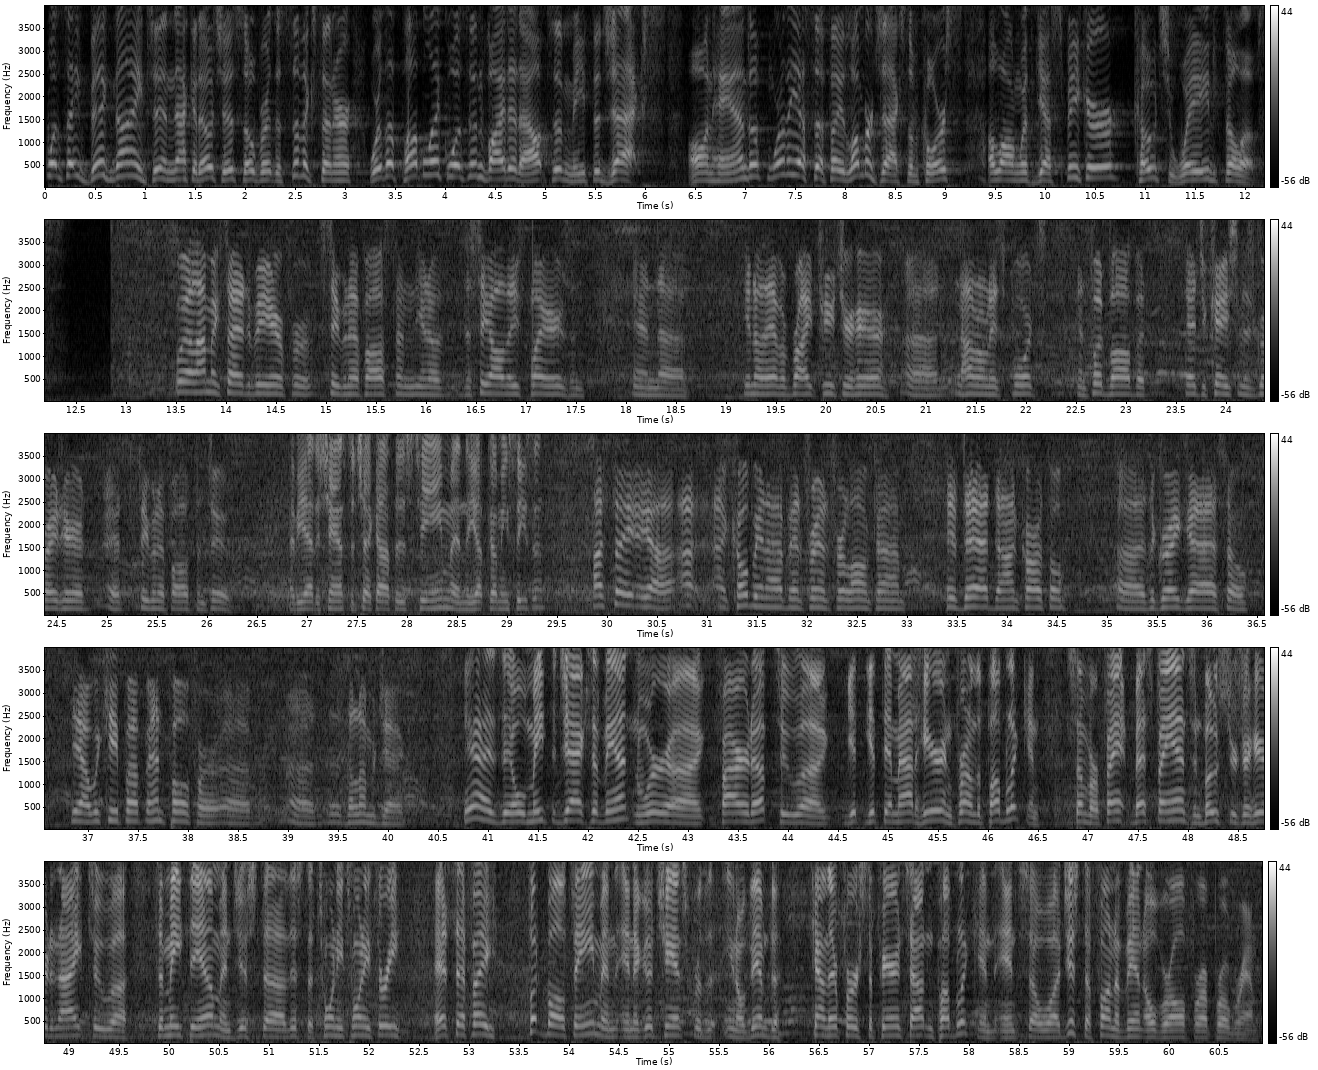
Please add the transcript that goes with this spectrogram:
was a big night in Nacogdoches over at the Civic Center where the public was invited out to meet the Jacks. On hand were the SFA Lumberjacks, of course, along with guest speaker Coach Wade Phillips. Well, I'm excited to be here for Stephen F. Austin, you know, to see all these players and, and uh, you know, they have a bright future here, uh, not only in sports and football, but education is great here at, at Stephen F. Austin, too. Have you had a chance to check out this team in the upcoming season? I stay, yeah. I, I, Colby and I have been friends for a long time. His dad, Don Carthel, uh, is a great guy. So, yeah, we keep up and pull for uh, uh, the, the, Lumberjacks. Yeah, it's the old Meet the Jacks event, and we're uh, fired up to uh, get get them out here in front of the public. And some of our fan, best fans and boosters are here tonight to uh, to meet them. And just this the 2023 SFA football team and, and, a good chance for the you know them to kind of their first appearance out in public and and so uh, just a fun event overall for our program.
